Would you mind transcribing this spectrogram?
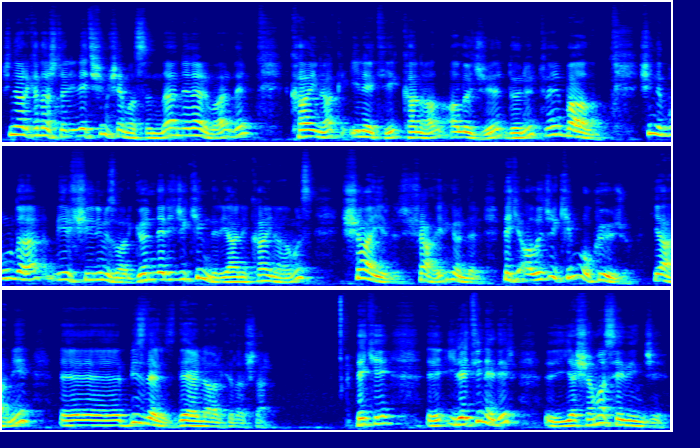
Şimdi arkadaşlar iletişim şemasında neler vardı? Kaynak, ileti, kanal, alıcı, dönüt ve bağlam. Şimdi burada bir şiirimiz var. Gönderici kimdir? Yani kaynağımız şairdir. Şair gönderir. Peki alıcı kim? Okuyucu. Yani e, bizleriz değerli arkadaşlar. Peki e, ileti nedir? E, yaşama sevinci,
